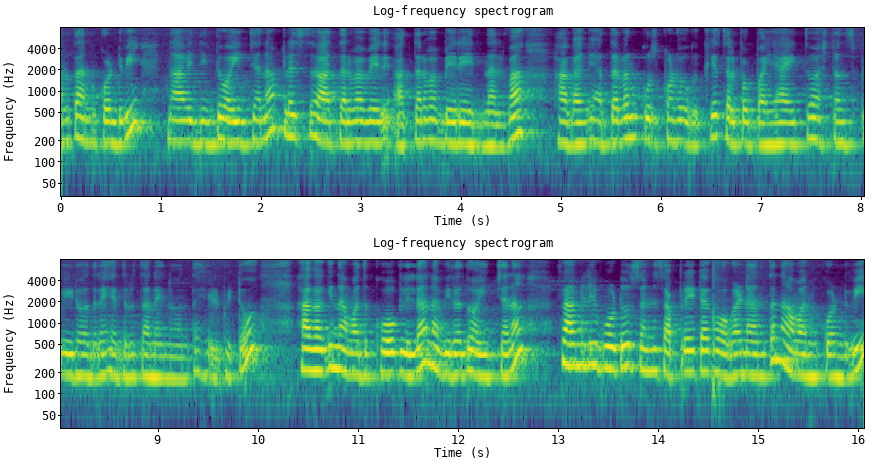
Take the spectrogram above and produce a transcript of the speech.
ಅಂತ ಅಂದ್ಕೊಂಡ್ವಿ ನಾವಿದ್ದಿದ್ದು ಐದು ಜನ ಪ್ಲಸ್ ಆ ಅಥರ್ವ ಬೇರೆ ಅಥರ್ವ ಬೇರೆ ಇದ್ನಲ್ವ? ಹಾಗಾಗಿ ಆ ಥರವನ್ನ ಕೂರಿಸ್ಕೊಂಡು ಹೋಗೋಕ್ಕೆ ಸ್ವಲ್ಪ ಭಯ ಆಯಿತು. ಅಷ್ಟೊಂದು ಸ್ಪೀಡ್ ಹೋದರೆ ಹೆದರ್ತಾನೇನೋ ಅಂತ ಹೇಳಿಬಿಟ್ಟು. ಹಾಗಾಗಿ ನಾವು ಅದಕ್ಕೆ ಹೋಗಲಿಲ್ಲ. ನಾವಿರೋದು ಐದು ಜನ. ಫ್ಯಾಮಿಲಿ ಬೋಟು ಸಣ್ಣ ಸಪ್ರೇಟಾಗಿ ಹೋಗೋಣ ಅಂತ ನಾವು ಅಂದ್ಕೊಂಡ್ವಿ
